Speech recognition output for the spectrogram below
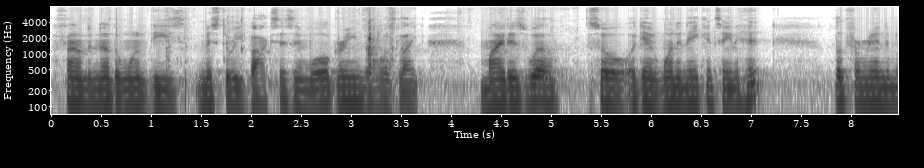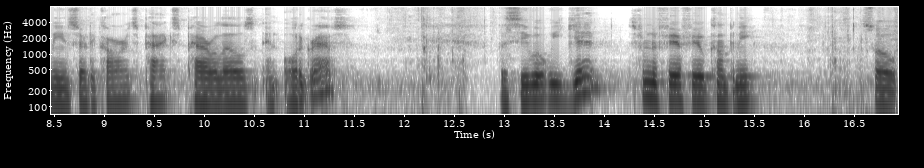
I found another one of these mystery boxes in Walgreens. I was like, might as well. So again, one in eight contain a hit. Look for randomly inserted cards, packs, parallels, and autographs. Let's see what we get. It's from the Fairfield Company. So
